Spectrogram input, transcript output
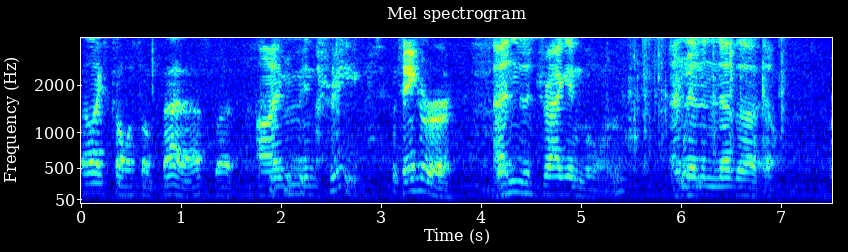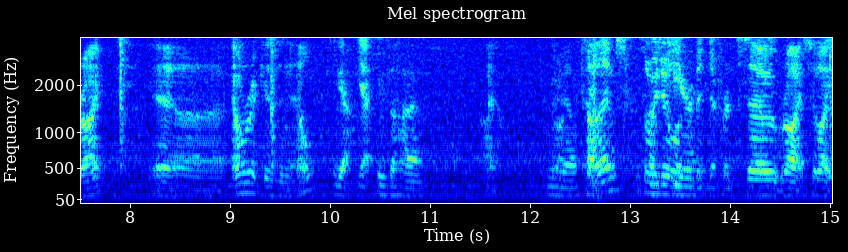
I like to call myself badass, but I'm intrigued. Tinkerer. And the dragonborn, and then another elf, right? Uh, Elric is an elf. yeah, Yes. he's a high. High. You know. Times, So we do look Tier. a bit different. So right, so like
